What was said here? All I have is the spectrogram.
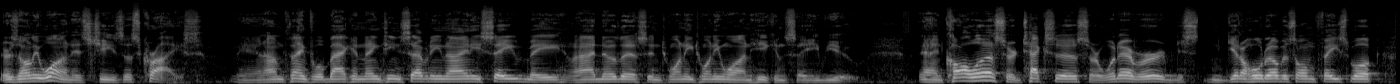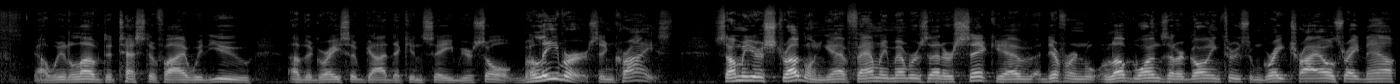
There's only one, it's Jesus Christ. And I'm thankful back in 1979 he saved me. And I know this in 2021 he can save you. And call us or text us or whatever. Just get a hold of us on Facebook. Uh, we'd love to testify with you of the grace of God that can save your soul. Believers in Christ. Some of you are struggling. You have family members that are sick. You have different loved ones that are going through some great trials right now.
